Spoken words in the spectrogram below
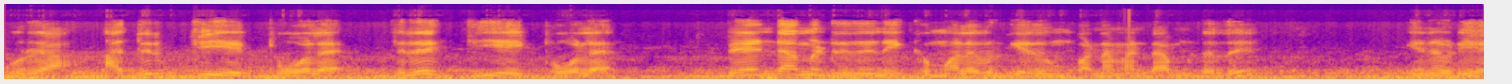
ஒரு அதிருப்தியைப் போல விரக்தியைப் போல வேண்டாம் என்று நினைக்கும் அளவிற்கு எதுவும் பண்ண வேண்டாம்ன்றது என்னுடைய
